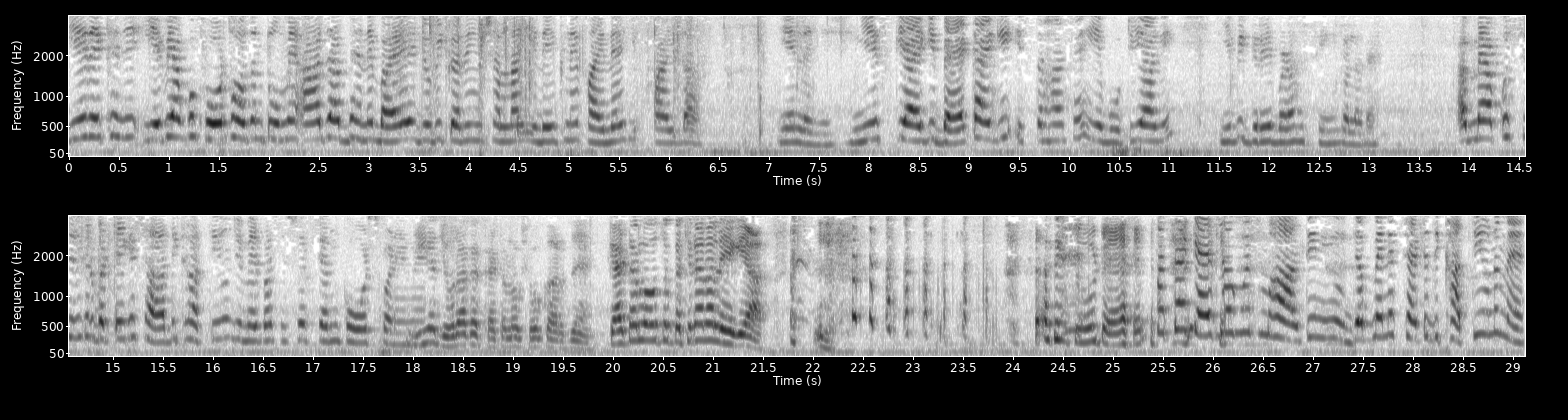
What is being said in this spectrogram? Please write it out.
ये देखें जी ये भी आपको फोर थाउज़ेंड टू में आज आप बहने बाय जो भी कर रही हैं इंशाल्लाह ये देख लें फ़ायदा ही फ़ायदा। ये लें जी ये इसकी आएगी बैक आएगी इस तरह से ये बूटी आ गई ये भी ग्रे बड़ा हसीन कलर है। अब मैं आपको सिल्क दुपट्टे के साथ दिखाती हूँ जो मेरे पास इस वक्त चंद कोड्स पड़े हुए हैं। जोरा का कैटलॉग शो कर दें कैटलॉग तो कचरा ना ले गया। अभी सूट है। पता है कैटलॉग में संभालती नहीं हूँ। जब मैंने सेट दिखाती हूँ ना मैं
